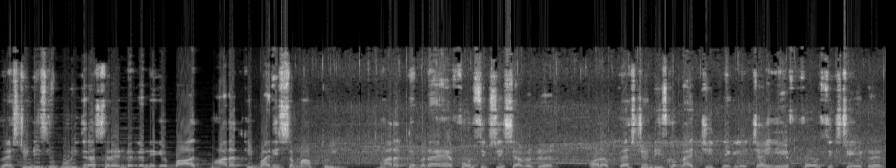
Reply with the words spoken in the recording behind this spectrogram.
वेस्टइंडीज की पूरी तरह सरेंडर करने के बाद भारत की पारी समाप्त हुई। भारत ने बनाए हैं 467 रन और अब वेस्टइंडीज को मैच जीतने के लिए चाहिए 468 रन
